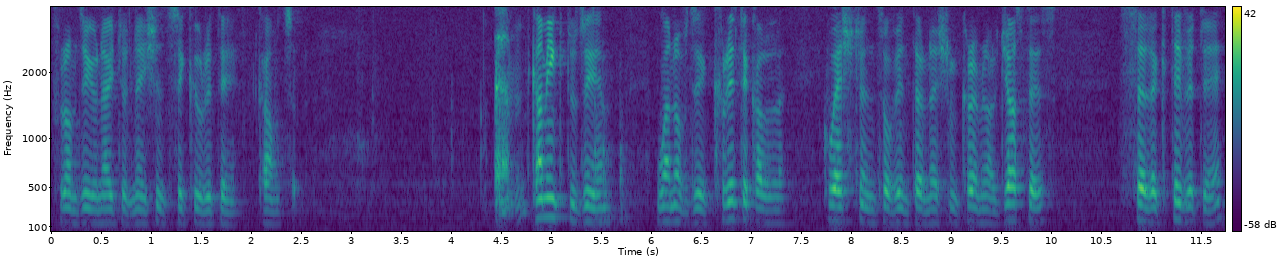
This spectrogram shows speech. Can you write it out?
from the United Nations Security Council. Coming to the, one of the critical questions of international criminal justice, selectivity,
